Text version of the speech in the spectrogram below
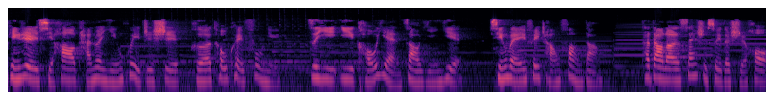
平日喜好谈论淫秽之事和偷窥妇女，恣意以口眼造淫业，行为非常放荡。他到了三十岁的时候，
